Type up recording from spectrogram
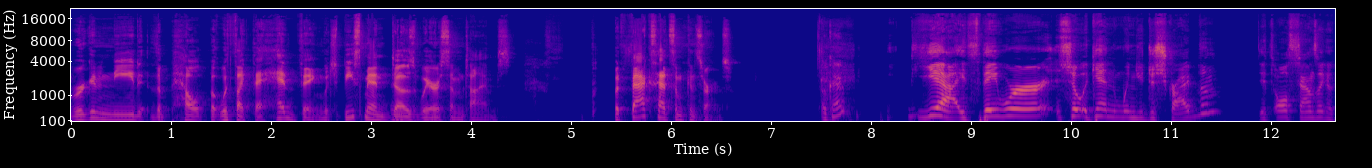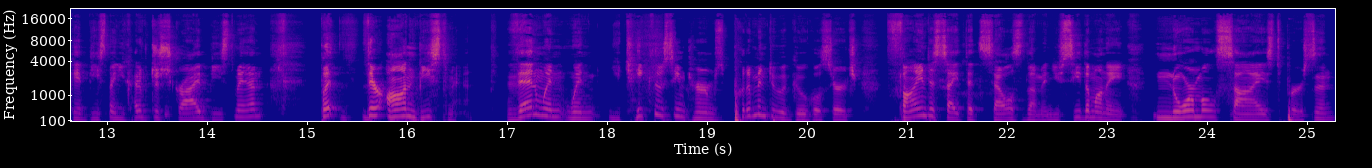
we're gonna need the pelt but with like the head thing which beastman mm-hmm. does wear sometimes. But fax had some concerns. Okay. Yeah it's they were so again when you describe them it all sounds like okay beastman you kind of describe beastman but they're on beastman then when when you take those same terms put them into a google search find a site that sells them and you see them on a normal sized person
